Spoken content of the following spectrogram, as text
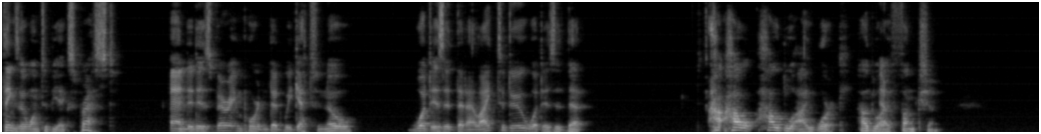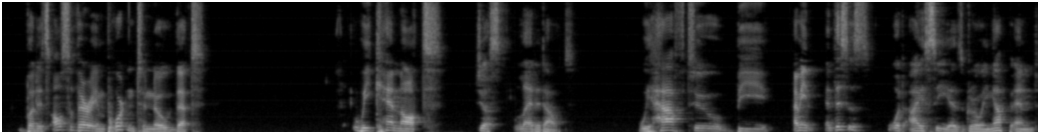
things that want to be expressed. And it is very important that we get to know what is it that I like to do, what is it that how how, how do I work? How do I function? But it's also very important to know that we cannot just let it out. We have to be I mean, and this is what I see as growing up and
